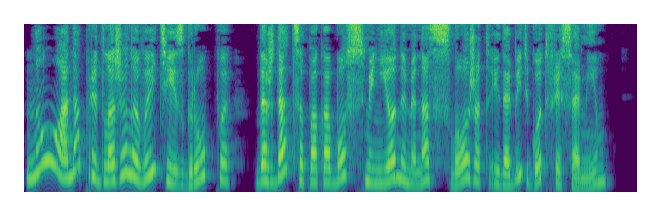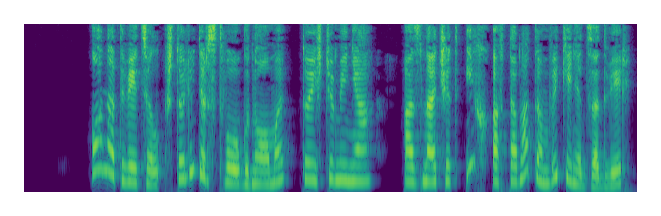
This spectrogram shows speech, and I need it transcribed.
Ну, она предложила выйти из группы, дождаться, пока босс с миньонами нас сложит, и добить Готфри самим. Он ответил, что лидерство у гномы, то есть у меня, а значит, их автоматом выкинет за дверь.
